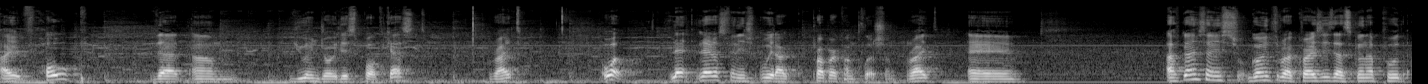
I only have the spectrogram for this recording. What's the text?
I hope that um, you enjoy this podcast. Right. Well, let, let us finish with a proper conclusion. Right. Uh, Afghanistan is going through a crisis that's gonna put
